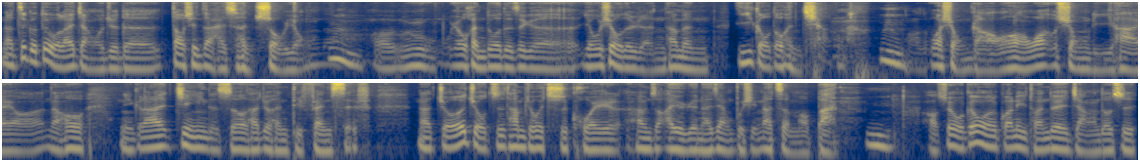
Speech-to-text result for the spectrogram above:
那这个对我来讲，我觉得到现在还是很受用的。嗯，哦，有很多的这个优秀的人，他们 ego 都很强嘛。嗯，我熊高哦，我熊厉害哦。然后你跟他建议的时候，他就很 defensive。那久而久之，他们就会吃亏了。他们说：“哎呦，原来这样不行，那怎么办？”嗯，好，所以我跟我的管理团队讲的都是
